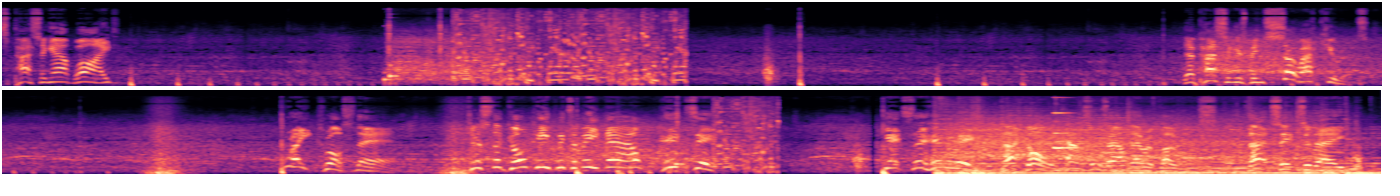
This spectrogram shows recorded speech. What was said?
He's passing out wide. Their passing has been so accurate. Great cross there. Just the goalkeeper to beat now. Hits it. Gets the header in. That goal cancels out their opponents. That's it today.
